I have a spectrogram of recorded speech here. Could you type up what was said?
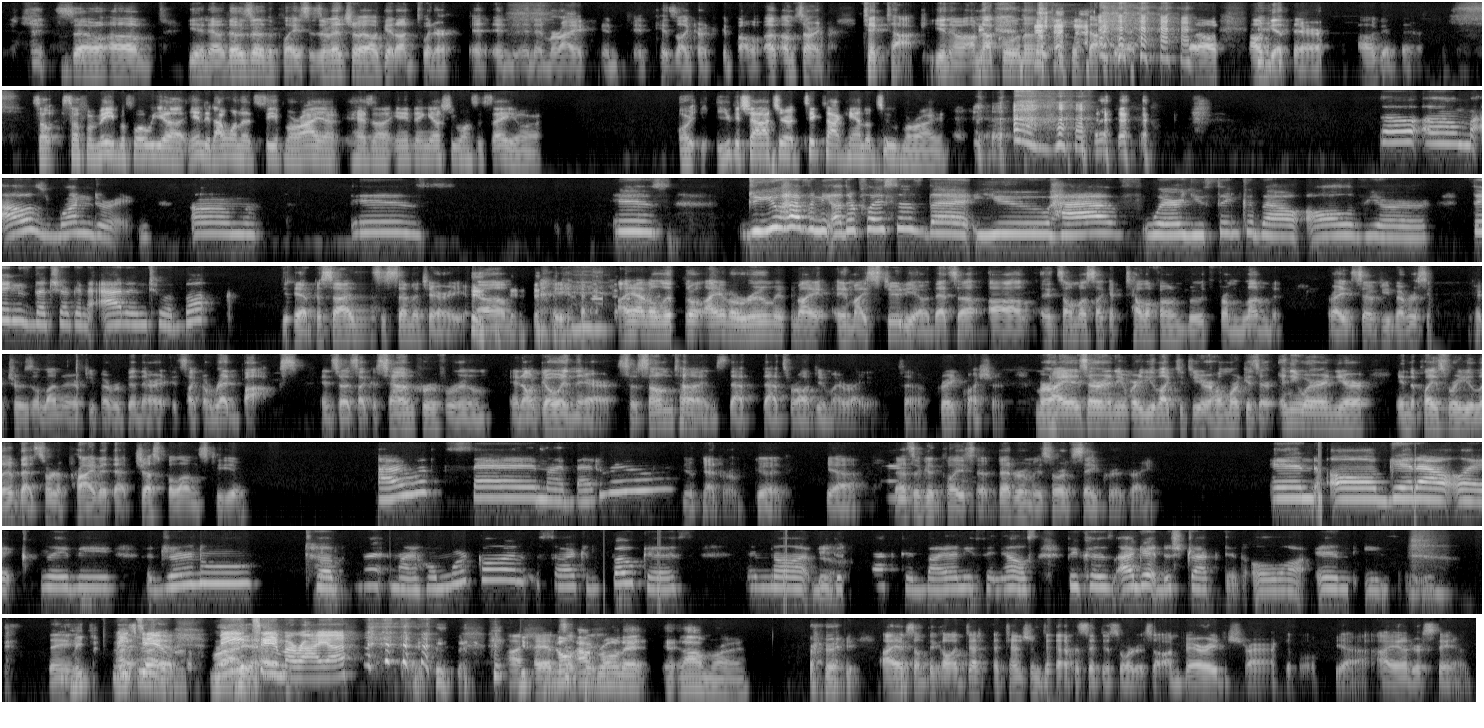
So um, you know, those are the places. Eventually, I'll get on Twitter, and and, and then Mariah and, and kids like her can follow. I, I'm sorry, TikTok. You know, I'm not cool enough for TikTok yet, but I'll I'll get there. I'll get there. So so for me, before we uh end it, I want to see if Mariah has uh, anything else she wants to say, or or you could shout out your TikTok handle too, Mariah. So, um, I was wondering, um, is is do you have any other places that you have where you think about all of your things that you're going to add into a book? Yeah, besides the cemetery, um, yeah, I have a little. I have a room in my in my studio that's a. Uh, it's almost like a telephone booth from London, right? So if you've ever seen pictures of London, or if you've ever been there, it's like a red box, and so it's like a soundproof room, and I'll go in there. So sometimes that that's where I'll do my writing. So great question, Mariah. Is there anywhere you like to do your homework? Is there anywhere in your in the place where you live that's sort of private that just belongs to you? I would say my bedroom. Your bedroom. Good. Yeah, that's a good place. That bedroom is sort of sacred, right? and I'll get out like maybe a journal to put my homework on so I can focus and not be Yeah. distracted by anything else because I get distracted a lot and easily. Same. Me, Me I- I too. have- Me Mariah, too, Mariah. I, you I have don't something- outgrow that at all, Mariah. right. I have something called de- attention deficit disorder, so I'm very distractible. Yeah, I understand.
